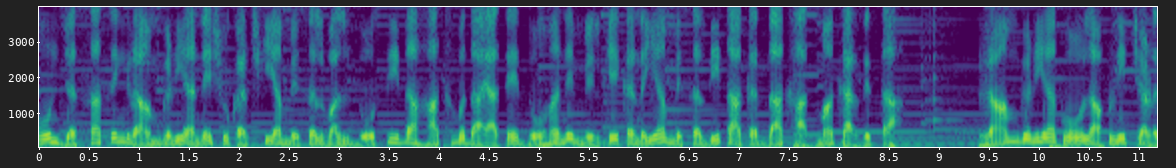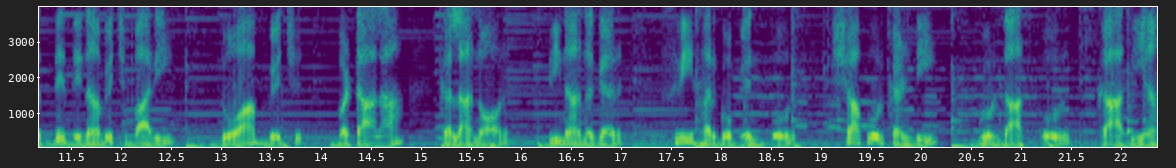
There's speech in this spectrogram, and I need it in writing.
ਹੁਣ ਜੱਸਾ ਸਿੰਘ ਰਾਮਗੜੀਆ ਨੇ ਸ਼ੁਕਰਚਕੀਆ ਮਿਸਲ ਵੱਲ ਦੋਸਤੀ ਦਾ ਹੱਥ ਵਧਾਇਆ ਤੇ ਦੋਹਾਂ ਨੇ ਮਿਲ ਕੇ ਕਨਈਆ ਮਿਸਲ ਦੀ ਤਾਕਤ ਦਾ ਖਾਤਮਾ ਕਰ ਦਿੱਤਾ। ਰਾਮਗੜੀਆ ਕੋਲ ਆਪਣੀ ਚੜ੍ਹਤ ਦੇ ਦਿਨਾਂ ਵਿੱਚ ਬਾਰੀ, ਦੁਆਬ ਵਿੱਚ ਬਟਾਲਾ, ਕਲਾਨੌਰ, ਦੀਨਾਨਗਰ, ਸ੍ਰੀ ਹਰਗੋਬਿੰਦਪੁਰ ਸ਼ਾਹਪੁਰ ਕੰਡੀ ਗੁਰਦਾਸਪੁਰ, ਕਾਦੀਆਂ,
